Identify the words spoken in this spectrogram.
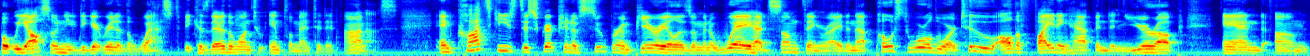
but we also need to get rid of the West because they're the ones who implemented it on us. And Kautsky's description of super imperialism in a way had something right in that post World War II, all the fighting happened in Europe and um,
